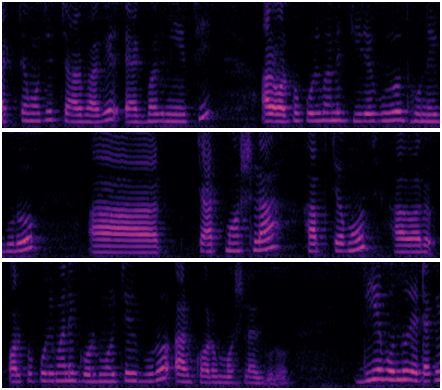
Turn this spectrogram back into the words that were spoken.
এক চামচের চার ভাগের এক ভাগ নিয়েছি। আর অল্প পরিমাণে জিরে গুঁড়ো, ধনে গুঁড়ো আর চাট মশলা হাফ চামচ আর অল্প পরিমাণে গোলমরিচের গুঁড়ো আর গরম মশলার গুঁড়ো। দিয়ে বন্ধুরা এটাকে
